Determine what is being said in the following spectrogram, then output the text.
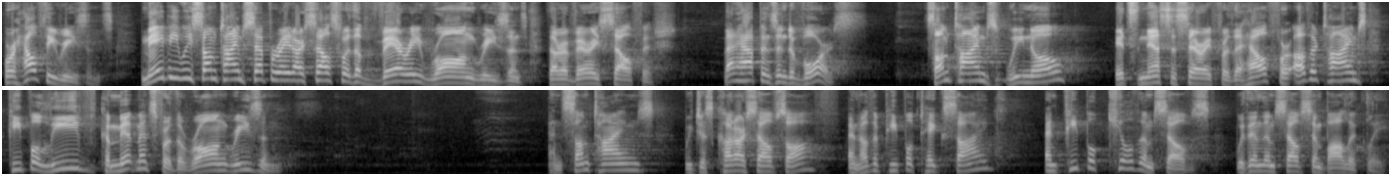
for healthy reasons. Maybe we sometimes separate ourselves for the very wrong reasons that are very selfish. That happens in divorce. Sometimes we know it's necessary for the health, for other times, people leave commitments for the wrong reasons. And sometimes we just cut ourselves off, and other people take sides, and people kill themselves within themselves symbolically.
